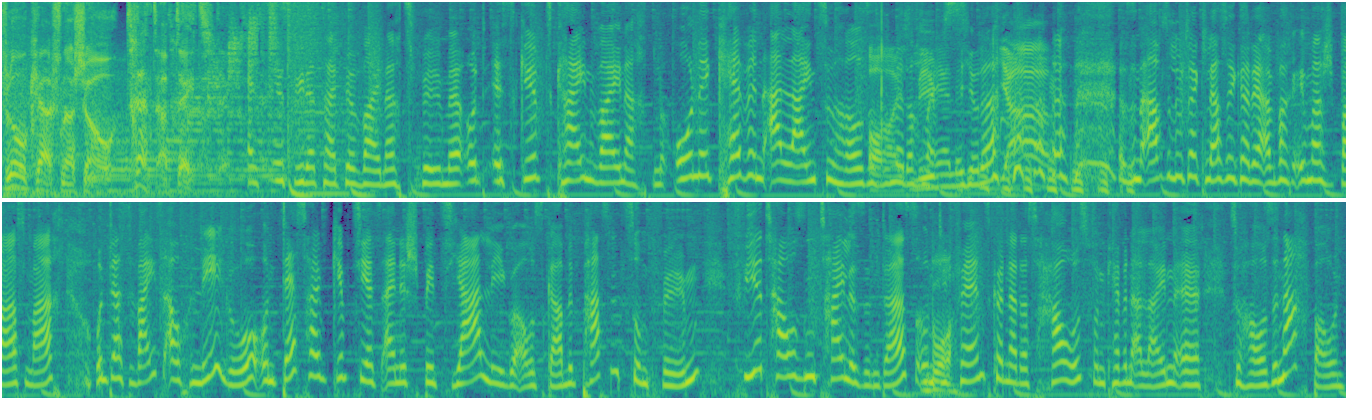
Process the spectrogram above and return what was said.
Flo Kerschner Show Trend Update. Es ist wieder Zeit für Weihnachtsfilme und es gibt kein Weihnachten ohne Kevin allein zu Hause. Oh, sind wir ich doch mal lieb's. ehrlich, oder? Ja, Das ist ein absoluter Klassiker, der einfach immer Spaß macht. Und das weiß auch Lego und deshalb gibt es jetzt eine Spezial-Lego-Ausgabe passend zum Film. 4000 Teile sind das und Boah. die Fans können da das Haus von Kevin allein äh, zu Hause nachbauen.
